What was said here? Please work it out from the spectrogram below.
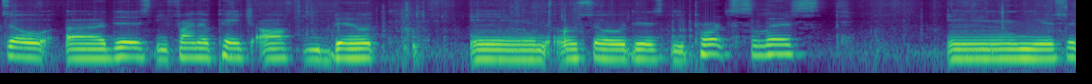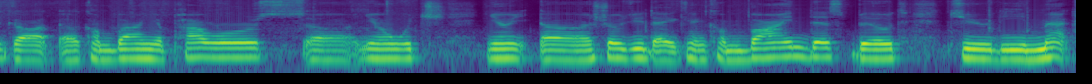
So uh this is the final page of the build and also this is the parts list and you also got uh, combine your powers uh, you know which you know uh, shows you that you can combine this build to the mech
